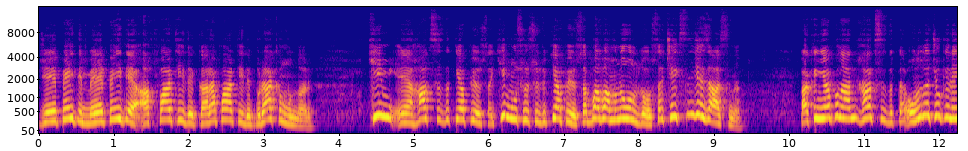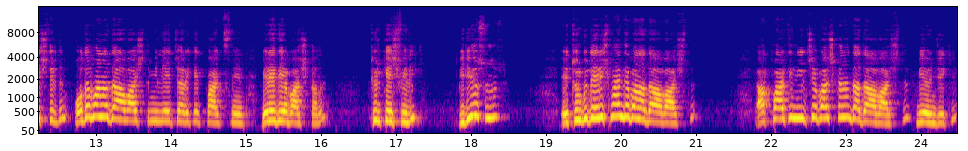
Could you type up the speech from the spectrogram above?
CHP'ydi, MHP'ydi, AK Parti'ydi, Kara Parti'ydi bırakın bunları. Kim e, haksızlık yapıyorsa, kim usulsüzlük yapıyorsa babamın oğlu da olsa çeksin cezasını. Bakın yapılan haksızlıklar onu da çok eleştirdim. O da bana dava açtı Milliyetçi Hareket Partisi'nin belediye başkanı. Türk Eşvilik. Biliyorsunuz. E, Turgut Erişmen de bana dava açtı. AK Parti'nin ilçe başkanı da dava açtı bir önceki.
